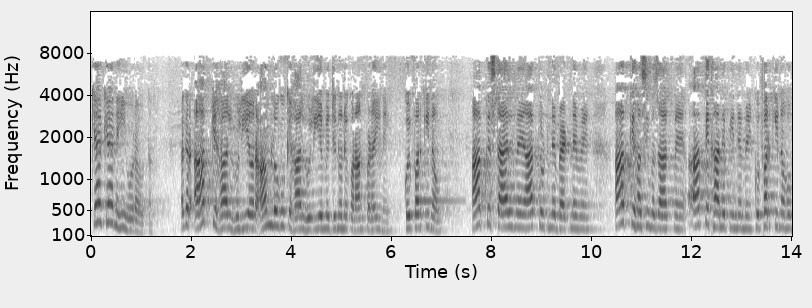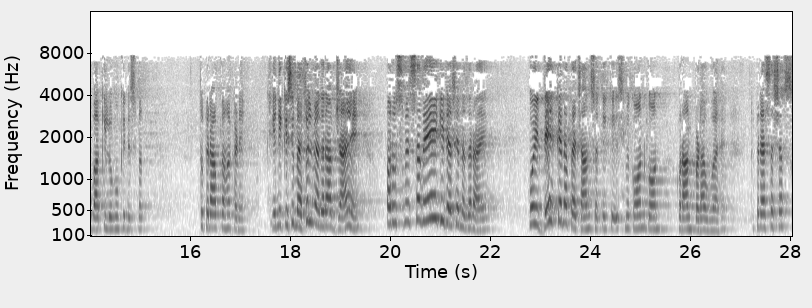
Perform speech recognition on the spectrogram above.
کیا کیا نہیں ہو رہا ہوتا؟ اگر آپ کے حال ہولیے اور عام لوگوں کے حال ہولیے میں جنہوں نے قرآن پڑھا ہی نہیں، کوئی فرق ہی نہ ہو۔ آپ کے سٹائل میں، آپ کے اٹھنے بیٹھنے میں، آپ کے ہنسی مذاق میں، آپ کے کھانے پینے میں کوئی فرق ہی نہ ہو باقی لوگوں کی نسبت۔ تو پھر آپ کہاں کھڑے؟ یعنی کسی محفل میں اگر آپ جائیں اور اس میں سب ایک ہی جیسے نظر آئے، کوئی دیکھ کے نہ پہچان سکے کہ اس میں کون کون قرآن پڑھا ہوا ہے۔ تو پھر ایسا شخص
